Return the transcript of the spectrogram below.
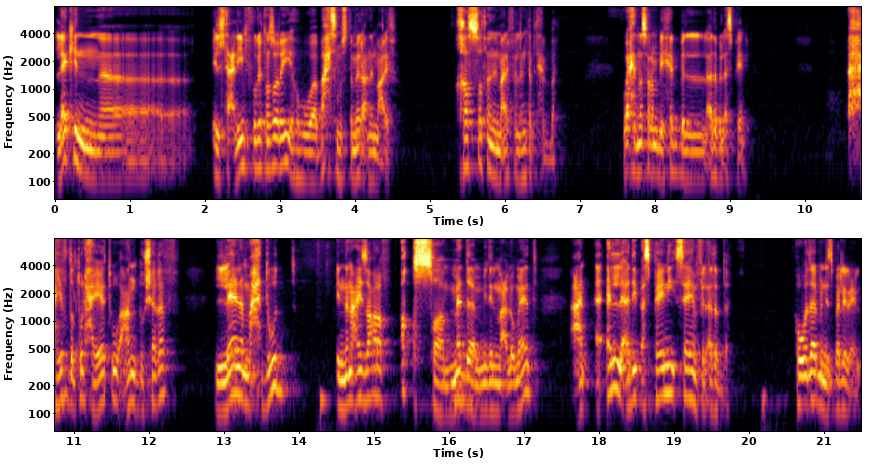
لكن آه، التعليم في وجهة نظري هو بحث مستمر عن المعرفة خاصة المعرفة اللي أنت بتحبها. واحد مثلا بيحب الأدب الأسباني. هيفضل طول حياته عنده شغف لا محدود إن أنا عايز أعرف أقصى مدى من المعلومات عن أقل أديب أسباني ساهم في الأدب ده. هو ده بالنسبة لي العلم.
